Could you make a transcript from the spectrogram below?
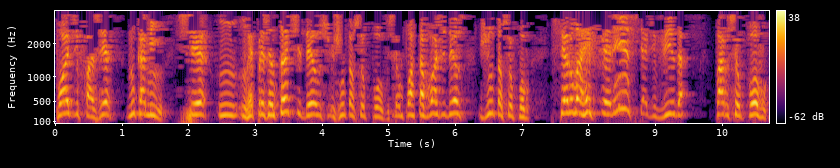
pode fazer no caminho. Ser um, um representante de Deus junto ao seu povo, ser um porta-voz de Deus junto ao seu povo, ser uma referência de vida para o seu povo.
